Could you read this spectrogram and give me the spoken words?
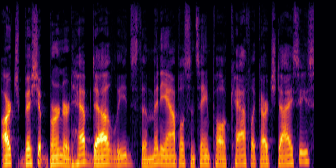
Archbishop Bernard Hebda leads the Minneapolis and St. Paul Catholic Archdiocese.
